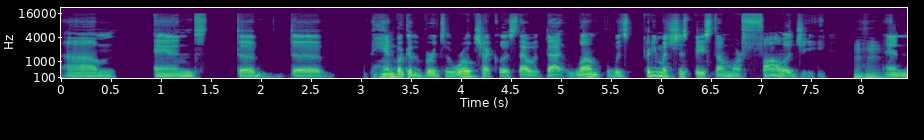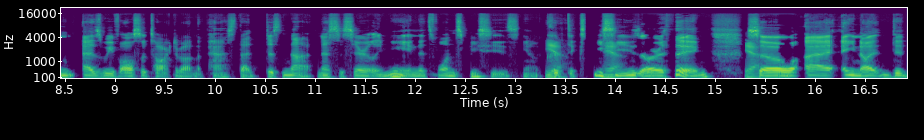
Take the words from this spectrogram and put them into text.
Um, and the the handbook of the birds of the world checklist that that lump was pretty much just based on morphology mm-hmm. and as we've also talked about in the past that does not necessarily mean it's one species you know yeah. cryptic species yeah. are a thing yeah. so i you know the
